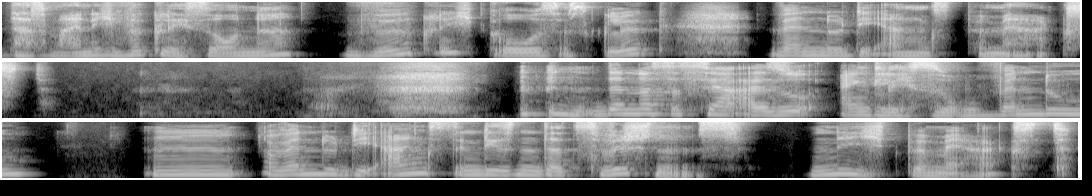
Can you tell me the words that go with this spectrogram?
Das meine ich wirklich so, ne? Wirklich großes Glück, wenn du die Angst bemerkst. Denn das ist ja also eigentlich so, wenn du, mh, mm, wenn du die Angst in diesen Dazwischens nicht bemerkst,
